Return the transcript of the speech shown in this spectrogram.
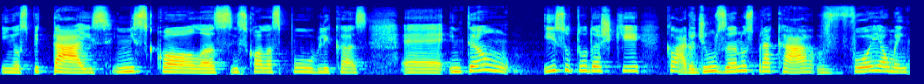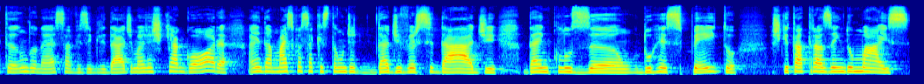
em hospitais, em escolas, em escolas públicas. É, então, isso tudo acho que, claro, de uns anos para cá foi aumentando né, essa visibilidade, mas acho que agora, ainda mais com essa questão de, da diversidade, da inclusão, do respeito, acho que está trazendo mais.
